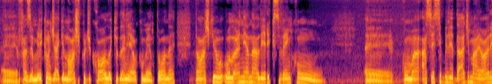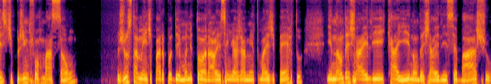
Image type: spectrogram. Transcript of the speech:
é, fazer meio que um diagnóstico de cola que o Daniel comentou, né? Então acho que o, o Learning Analytics vem com é, com uma acessibilidade maior a esse tipo de informação, justamente para poder monitorar esse engajamento mais de perto e não deixar ele cair, não deixar ele ser baixo.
